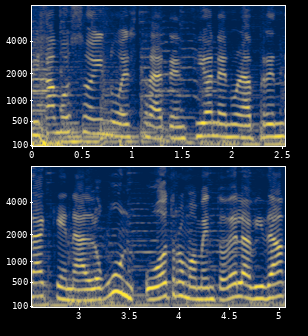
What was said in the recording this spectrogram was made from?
Fijamos hoy nuestra atención en una prenda que en algún u otro momento de la vida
